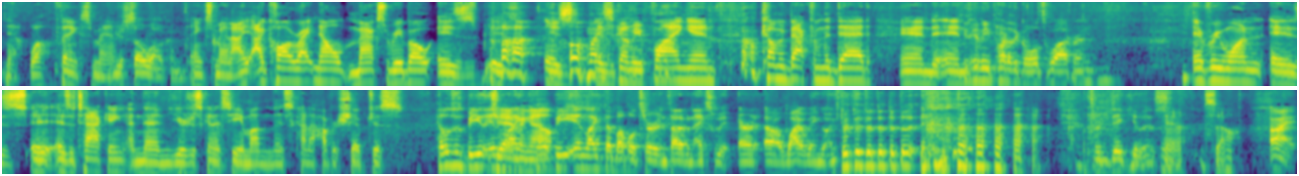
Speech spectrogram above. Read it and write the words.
Yeah. Well, thanks, man. You're so welcome. Thanks, man. I, I call right now. Max Rebo is is is, Oh is going to be flying in, coming back from the dead, and and He's and gonna be part of the Gold Squadron. everyone is is attacking, and then you're just going to see him on this kind of hover ship, just He'll just be in like Jamming he'll be in like the bubble turret inside of an X wing or uh, Y wing going. It's ridiculous. yeah. So All right.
